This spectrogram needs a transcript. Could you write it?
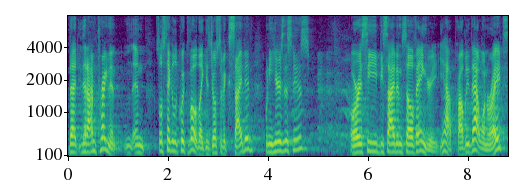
that, that I'm pregnant. And so let's take a quick vote. Like, is Joseph excited when he hears this news? Or is he beside himself angry? Yeah, probably that one, right?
